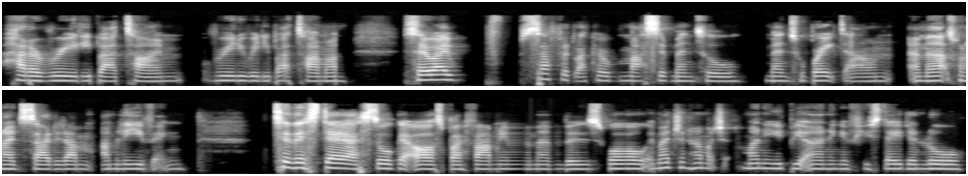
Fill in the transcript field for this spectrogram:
had a really bad time, really, really bad time. So I suffered like a massive mental mental breakdown, and that's when I decided I'm I'm leaving. To this day, I still get asked by family members, "Well, imagine how much money you'd be earning if you stayed in law."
